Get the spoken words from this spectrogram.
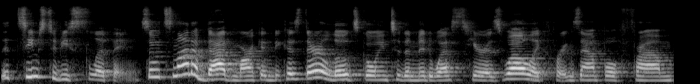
it seems to be slipping. So it's not a bad market because there are loads going to the Midwest here as well. Like for example, from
